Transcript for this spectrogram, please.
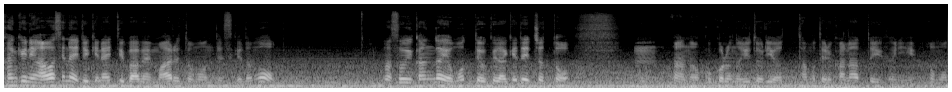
環境に合わせないといけないっていう場面もあると思うんですけども、まあ、そういう考えを持っておくだけでちょっと、うん、あの心のゆとりを保てるかなというふうに思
